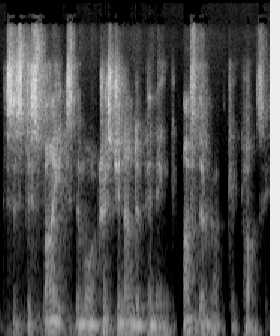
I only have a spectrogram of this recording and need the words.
This is despite the more Christian underpinning of the Republican policy.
